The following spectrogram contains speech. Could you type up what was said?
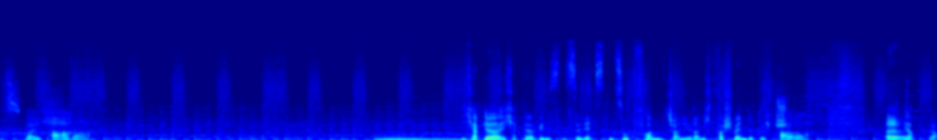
als Bei ich. Para. Hm, Ich habe ja, ich habe ja wenigstens den letzten Zug von Chanera nicht verschwendet durch Para. Äh, Ja. ja.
